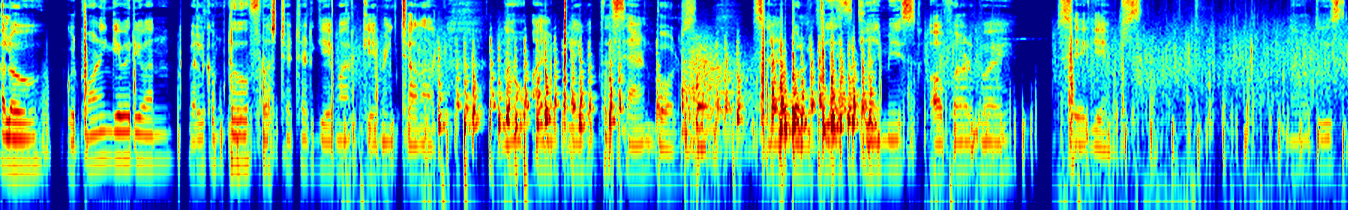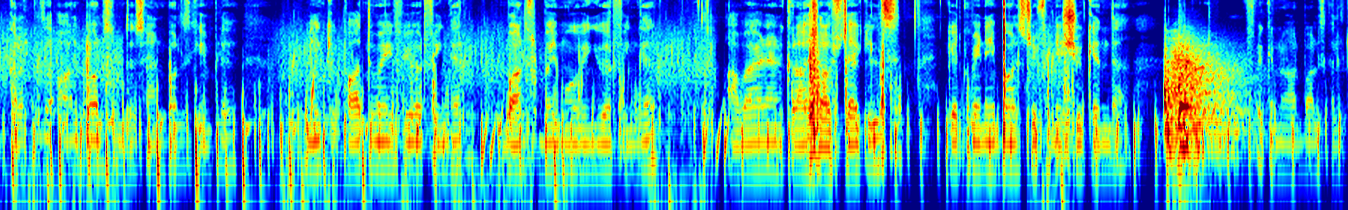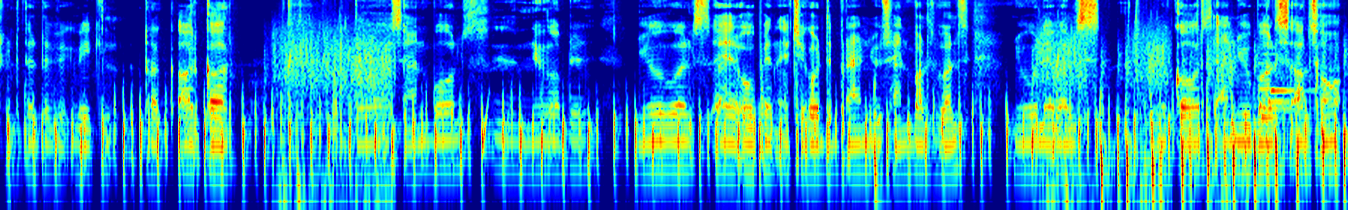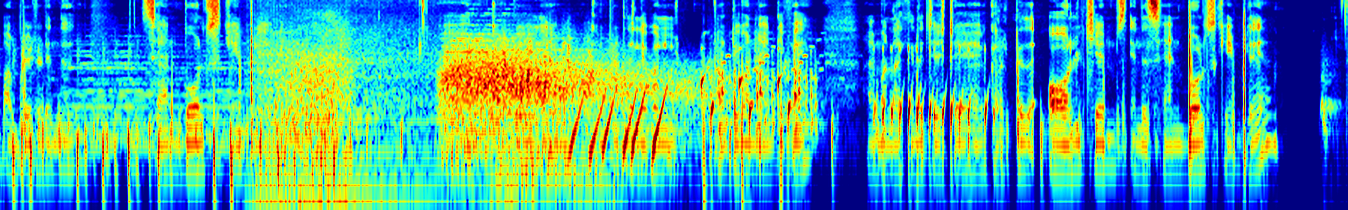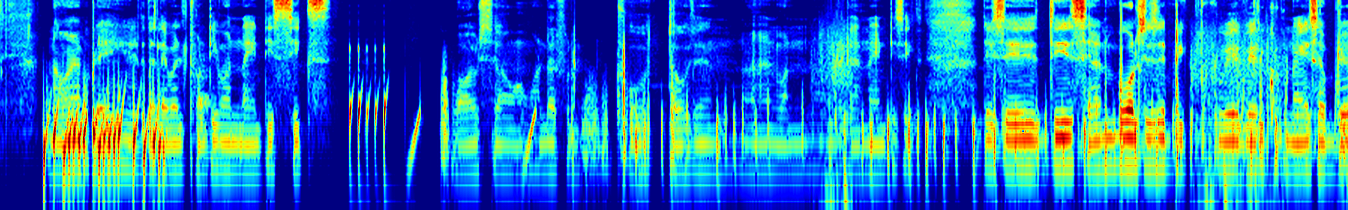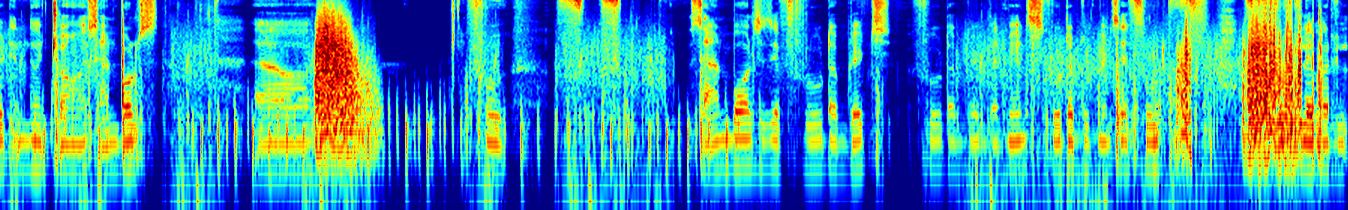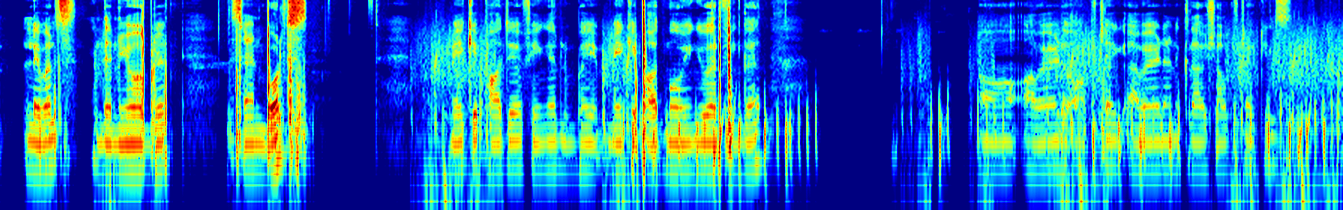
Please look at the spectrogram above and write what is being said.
Hello, good morning everyone. Welcome to Frustrated Gamer Gaming channel. Now I am playing with the Sandballs. Sandball. This game is offered by SayGames. Now this collect the all balls in the Sandballs gameplay. Make a path with your finger. Balls by moving your finger. Avoid and crush obstacles. Get many balls to finish. You can the you can all balls collected into the vehicle, truck or car. The sandballs new update. New worlds are open. Check out the brand new sandballs worlds. New levels, new cars, and new balls also updated in the sandballs gameplay. I'm complete, complete the level 2195. I'm unlocking the chest. I have collected all gems in the sandballs gameplay. Now I'm playing at the level 2196. It's uh, wonderful. 2196. This is the sandballs is a big, very, very good, nice update in the sandballs. Uh, fruit, sandballs is a fruit update. Fruit update that means fruit update means a fruit, fruit flavor levels in the new update. Sandballs make a path your finger by make a path moving your finger uh, avoid obstacle avoid and crash obstacles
